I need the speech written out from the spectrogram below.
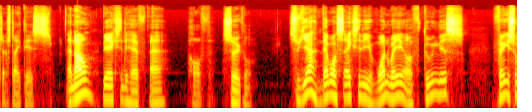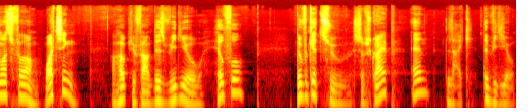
just like this. And now we actually have a half circle. So yeah, that was actually one way of doing this. Thank you so much for watching. I hope you found this video helpful. Don't forget to subscribe and like the video.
